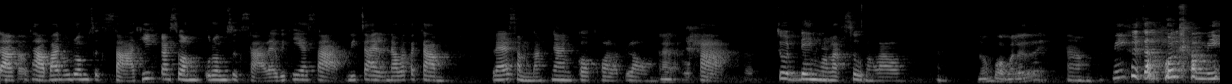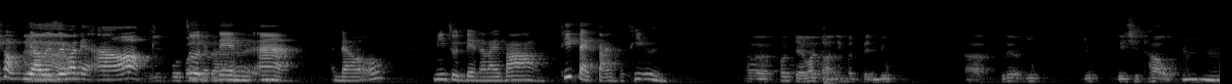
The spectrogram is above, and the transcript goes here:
จากสถาบันอุดมศึกษาที่กระทรวงอุดมศึกษาและวิทยาศาสตร์ วิจัยและนวัตกรรม และสำนักงานกพรับรองอ่าโอเคค่ะครับจุดเด่นของหลักสูตรของเรา น้องบอกมาเลยอ้าวนี่คือจะพูดคำนี้คำเดียวเลยใช่ไหมเนี่ยอ๋อพี่พูบ้างจุดก็ไเด่นอะเดี๋ยวมีจุดเด่นอะไรบ้าง ที่แตกต่างจากที่อื่นเอ่อเข้าใจว่าตอนนี้มันเป็นยุค เอ่อเรียกยุคยุคดิจิทัลอือหือ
